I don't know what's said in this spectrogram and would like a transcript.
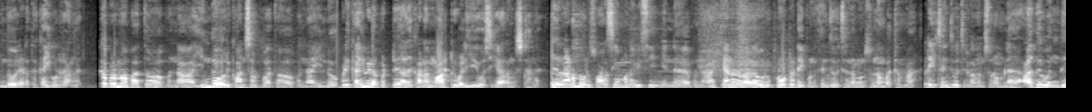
இந்த ஒரு இடத்த கை விடுறாங்க அதுக்கப்புறமா பார்த்தோம் அப்படின்னா இந்த ஒரு கான்செப்ட் பார்த்தோம் அப்படின்னா இன்னும் இப்படி கைவிடப்பட்டு அதுக்கான மாற்று வழியை யோசிக்க ஆரம்பிச்சிட்டாங்க. இதில் நடந்த ஒரு சுவாரஸ்யமான விஷயம் என்ன அப்படின்னா கேனடாவில் ஒரு ப்ரோட்டோடைப் ஒன்று செஞ்சு வச்சுருந்தாங்கன்னு சொன்னோம் பார்த்தோம்னா டைப் செஞ்சு வச்சிருக்காங்கன்னு சொன்னோம்ல அது வந்து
